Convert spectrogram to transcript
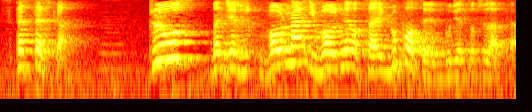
z pesteczka. Plus będziesz wolna i wolny od całej głupoty 23-latka.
